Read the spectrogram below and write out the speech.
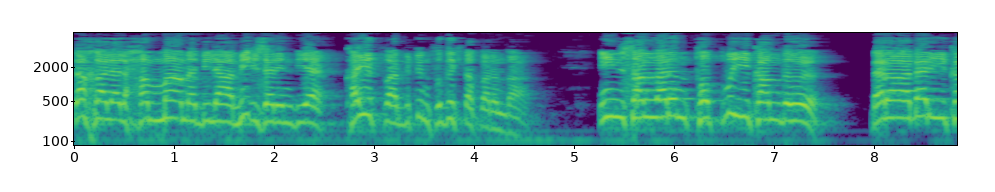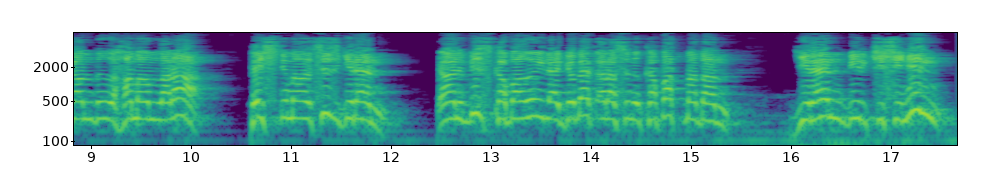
dehalel hammame bila mi'zerin diye kayıt var bütün fıkıh kitaplarında. İnsanların toplu yıkandığı, beraber yıkandığı hamamlara peştimalsiz giren, yani biz kabağıyla göbek arasını kapatmadan giren bir kişinin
